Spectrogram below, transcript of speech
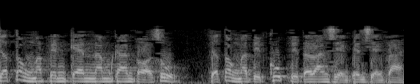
จะต้องมาเป็นแกนนำการต่อสู้ จะต้องมาติดคุกติดตารางเสี่ยงเป็นเสี่ยงตาย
